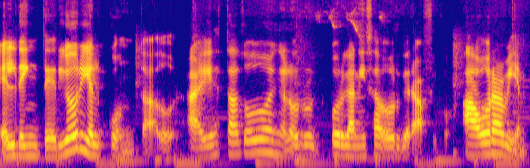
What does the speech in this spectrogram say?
el de interior y el contador. Ahí está todo en el organizador gráfico. Ahora bien,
